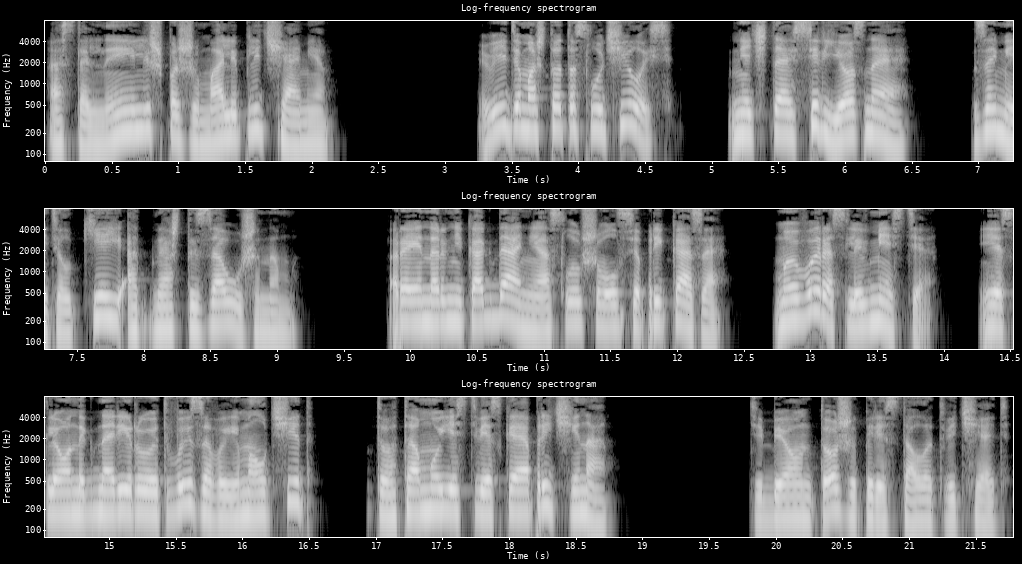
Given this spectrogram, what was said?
Остальные лишь пожимали плечами. «Видимо, что-то случилось. Нечто серьезное», — заметил Кей однажды за ужином. Рейнер никогда не ослушивался приказа. Мы выросли вместе. Если он игнорирует вызовы и молчит, то тому есть веская причина. «Тебе он тоже перестал отвечать?»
